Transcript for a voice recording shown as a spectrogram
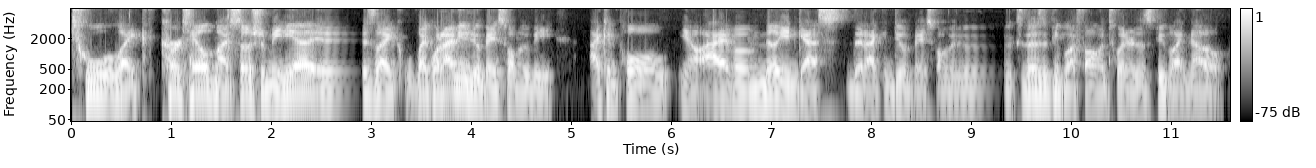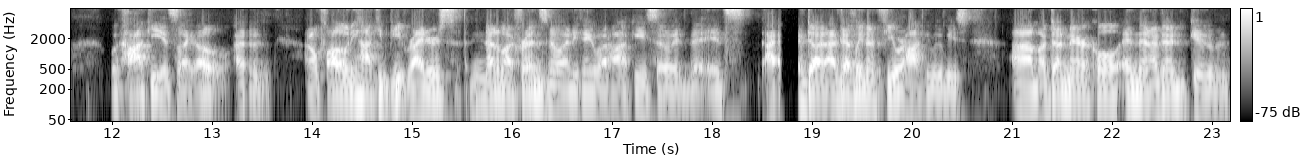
tool like curtailed my social media is, is like like when I need to do a baseball movie, I can pull, you know, I have a million guests that I can do a baseball movie because those are the people I follow on Twitter. Those are people I know. With hockey, it's like, oh, I don't, I don't follow any hockey beat writers. None of my friends know anything about hockey, so it, it's I've done I've definitely done fewer hockey movies. Um, I've done Miracle, and then I've done Goon,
